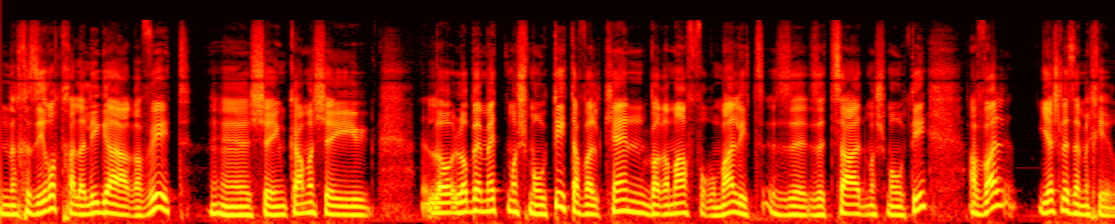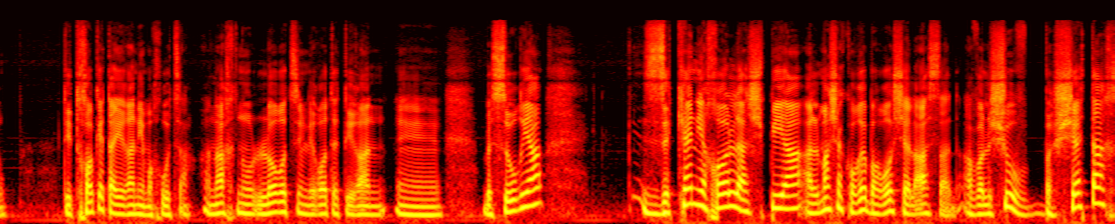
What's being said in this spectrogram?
נחזיר אותך לליגה הערבית, uh, שעם כמה שהיא... לא, לא באמת משמעותית, אבל כן ברמה הפורמלית זה, זה צעד משמעותי, אבל יש לזה מחיר. תדחוק את האיראנים החוצה. אנחנו לא רוצים לראות את איראן אה, בסוריה. זה כן יכול להשפיע על מה שקורה בראש של אסד, אבל שוב, בשטח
